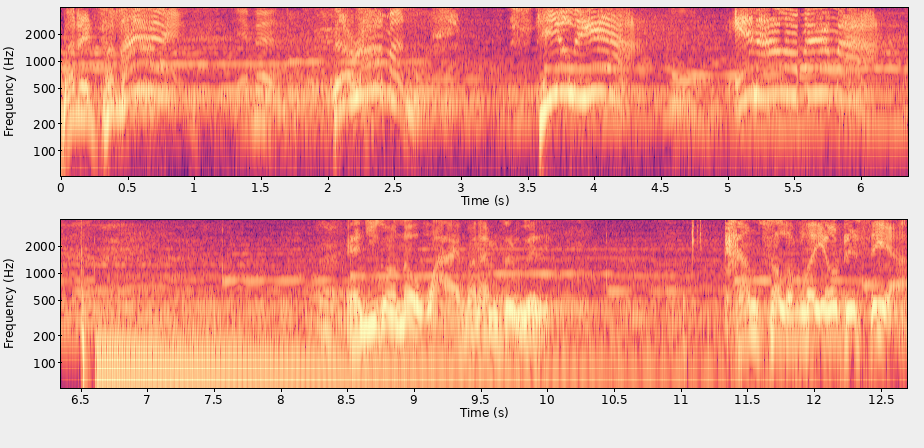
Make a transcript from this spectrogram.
But it survived. Amen. The Romans still here in Alabama. And you're going to know why when I'm through with it. Council of Laodicea,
